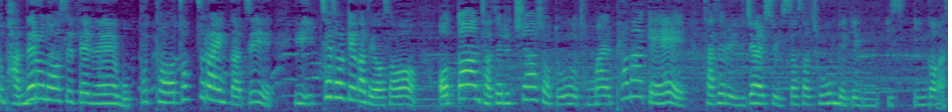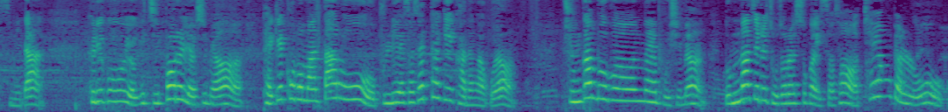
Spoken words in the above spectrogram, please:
또 반대로 누웠을 때는 목부터 척추 라인까지 이 입체 설계가 되어서 어떠한 자세를 취하셔도 정말 편하게 자세를 유지할 수 있어서 좋은 베개인 것 같습니다. 그리고 여기 지퍼를 여시면 베개 커버만 따로 분리해서 세탁이 가능하고요. 중간 부분에 보시면 높낮이를 조절할 수가 있어서 체형별로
